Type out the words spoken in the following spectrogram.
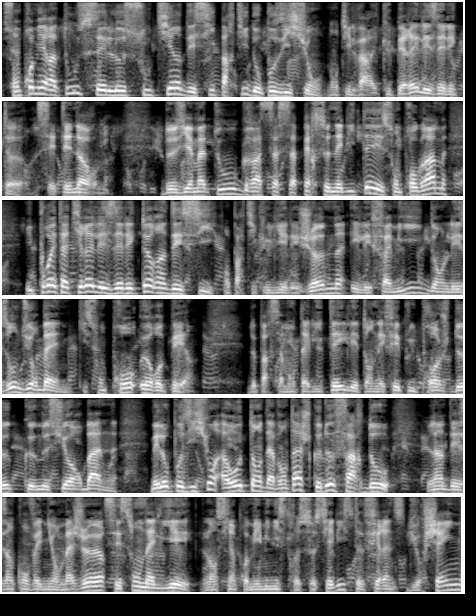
Son premier atout, c'est le soutien des six partis d'opposition dont il va récupérer les électeurs. C'est énorme. Deuxième atout, grâce à sa personnalité et son programme, il pourrait attirer les électeurs indécis, en particulier les jeunes et les familles dans les zones urbaines qui sont pro-européens. De par sa mentalité, il est en effet plus proche d'eux que M. Orban. Mais l'opposition a autant d'avantages que de fardeaux. L'un des inconvénients majeurs, c'est son allié, l'ancien Premier ministre socialiste Ferenc Durchein,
